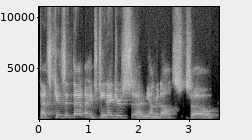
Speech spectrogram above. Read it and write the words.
that's kids at that age, teenagers and young adults. So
